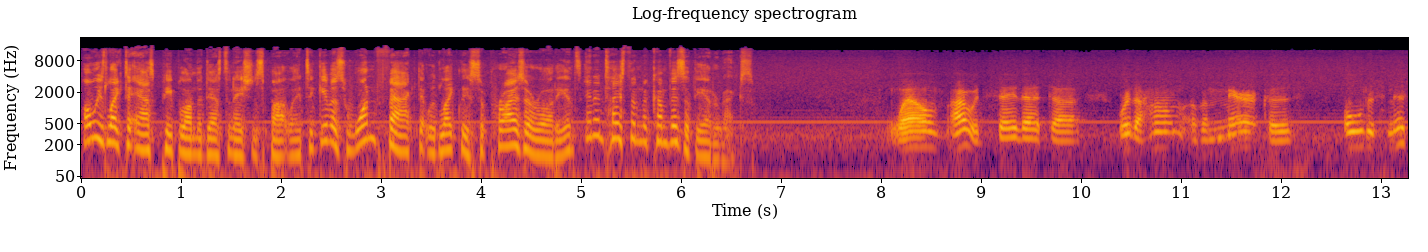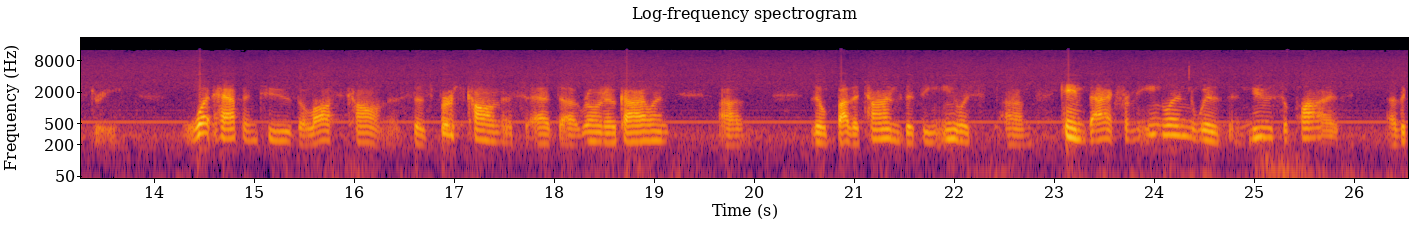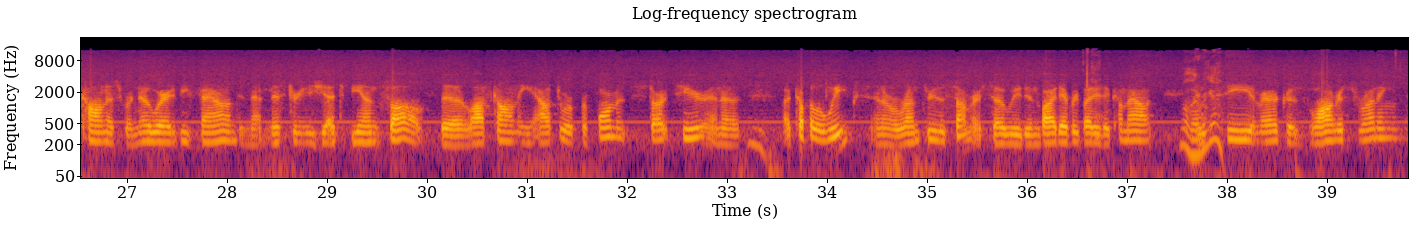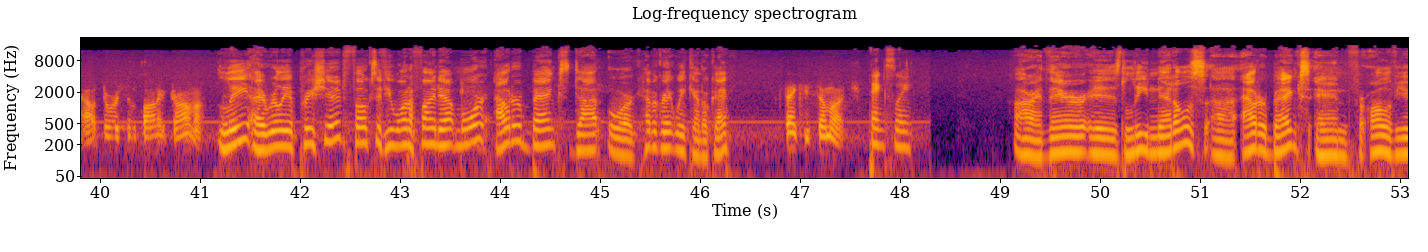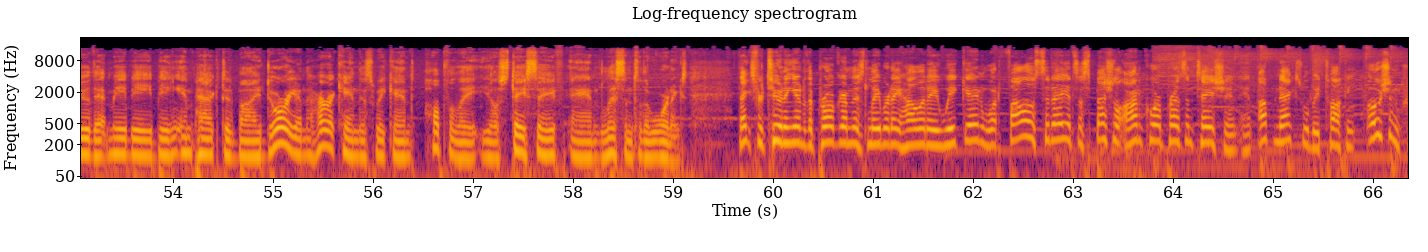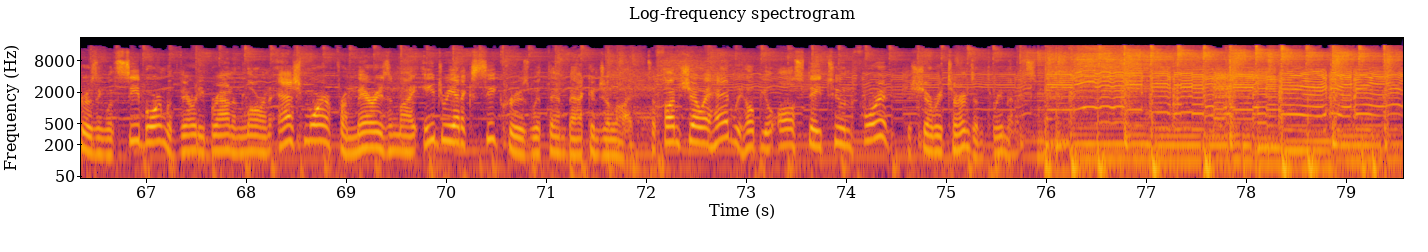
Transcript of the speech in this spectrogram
always like to ask people on the Destination Spotlight to give us one fact that would likely surprise our audience and entice them to come visit the Banks. Well, I would say that uh, we're the home of America's oldest mystery. What happened to the lost colonists? Those first colonists at uh, Roanoke Island. Uh, though by the time that the English um, came back from England with new supplies, uh, the colonists were nowhere to be found, and that mystery is yet to be unsolved. The Lost Colony outdoor performance starts here in a, a couple of weeks, and it'll run through the summer. So we'd invite everybody to come out Well, there we and go. see America's longest running outdoor symphonic drama. Lee, I really appreciate it. Folks, if you want to find out more, outerbanks.org. Have a great weekend, okay? Thank you so much. Thanks, Lee. All right, there is Lee Nettles, uh, Outer Banks, and for all of you that may be being impacted by Dorian, the hurricane this weekend, hopefully you'll stay safe and listen to the warnings. Thanks for tuning into the program this Labor Day holiday weekend. What follows today, it's a special encore presentation, and up next we'll be talking ocean cruising with Seabourn with Verity Brown and Lauren Ashmore from Mary's and my Adriatic Sea Cruise with them back in July. It's a fun show ahead. We hope you'll all stay tuned for it. The show returns in three minutes.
